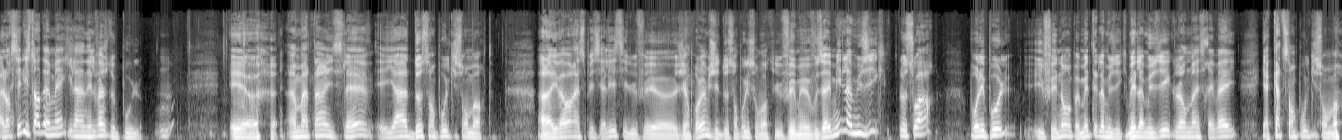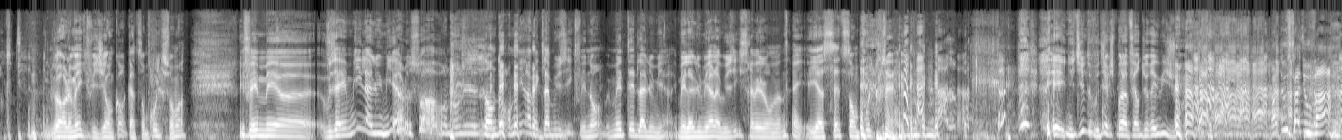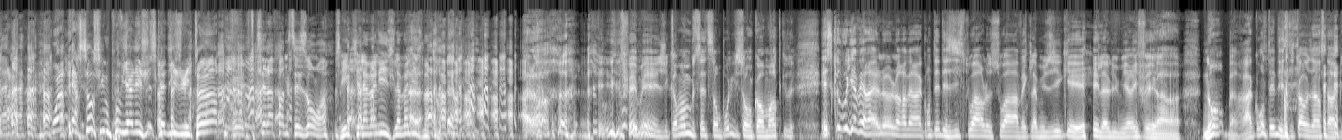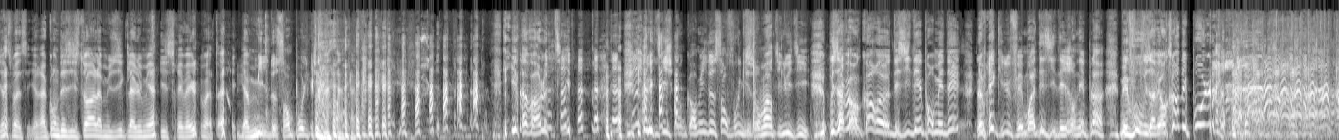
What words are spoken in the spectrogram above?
Alors, c'est l'histoire d'un mec, il a un élevage de poules. Et euh, un matin, il se lève et il y a 200 poules qui sont mortes. Alors, il va voir un spécialiste, il lui fait euh, J'ai un problème, j'ai 200 poules qui sont mortes. Il lui fait Mais vous avez mis de la musique le soir pour les poules? Il fait Non, on peut mettre de la musique. Il met de la musique, le lendemain, il se réveille, il y a 400 poules qui sont mortes. Alors, le mec, il fait J'ai encore 400 poules qui sont mortes. Il fait, mais euh, vous avez mis la lumière le soir avant d'endormir avec la musique? Il fait, non, mais mettez de la lumière. Il met la lumière, la musique, il se réveille le lendemain. Il y a 700 poules Et inutile de vous dire que je peux la faire durer 8 jours. Ah, nous, ça nous va. Moi, perso, si vous pouviez aller jusqu'à 18h. C'est la fin de saison. Hein. Vite, c'est la valise, la valise maintenant. Alors, il fait, mais j'ai quand même 700 poules qui sont encore mortes. Est-ce que vous y avez, leur avez raconté des histoires le soir avec la musique et, et la lumière? Il fait, ah, non, ben racontez des histoires, vous allez, ça va bien se passer. Il raconte des histoires, la musique, la lumière, il se réveille le matin, il y a 1200 poules qui sont mortes. Il va voir le type. Il lui dit J'ai encore 1200 poules qui sont mortes. Il lui dit Vous avez encore euh, des idées pour m'aider? Le mec, il lui fait Moi, des idées, j'en ai plein. Mais vous, vous avez encore des poules?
